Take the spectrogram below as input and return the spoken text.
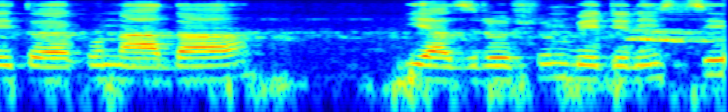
এই তো এখন আদা, পেঁয়াজ, রসুন বেটে নিচ্ছি।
